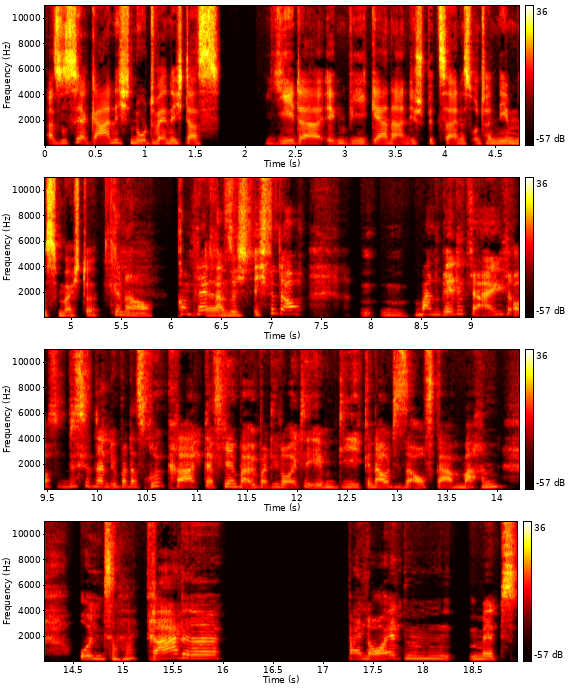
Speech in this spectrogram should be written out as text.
Also es ist ja gar nicht notwendig, dass jeder irgendwie gerne an die Spitze eines Unternehmens möchte. Genau, komplett. Ähm, also ich, ich finde auch, man redet ja eigentlich auch so ein bisschen dann über das Rückgrat der Firma, über die Leute eben, die genau diese Aufgaben machen. Und mhm. gerade bei Leuten mit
